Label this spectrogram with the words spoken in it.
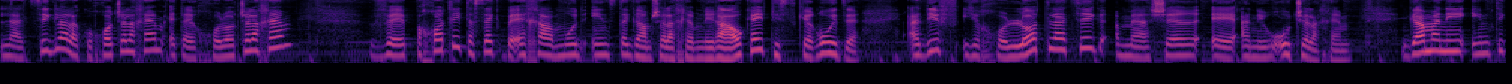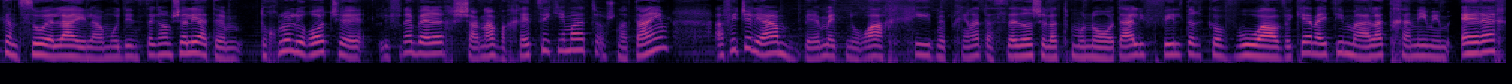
להציג ללקוחות שלכם את היכולות שלכם. ופחות להתעסק באיך העמוד אינסטגרם שלכם נראה, אוקיי? תזכרו את זה. עדיף יכולות להציג מאשר אה, הנראות שלכם. גם אני, אם תיכנסו אליי לעמוד אינסטגרם שלי, אתם תוכלו לראות שלפני בערך שנה וחצי כמעט, או שנתיים, הפיד שלי היה באמת נורא אחיד מבחינת הסדר של התמונות, היה לי פילטר קבוע, וכן, הייתי מעלה תכנים עם ערך,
